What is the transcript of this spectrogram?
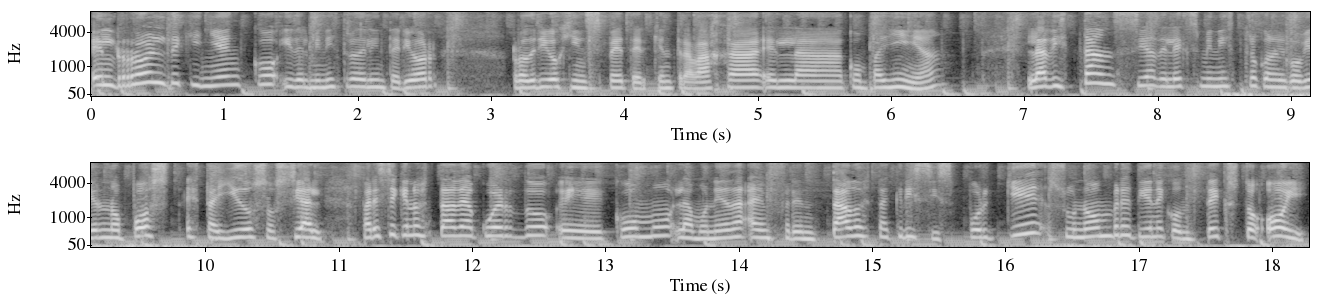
el rol de Quiñenco y del ministro del Interior, Rodrigo Hinspeter, quien trabaja en la compañía, la distancia del exministro con el gobierno post-estallido social. Parece que no está de acuerdo eh, cómo la moneda ha enfrentado esta crisis. ¿Por qué su nombre tiene contexto hoy?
